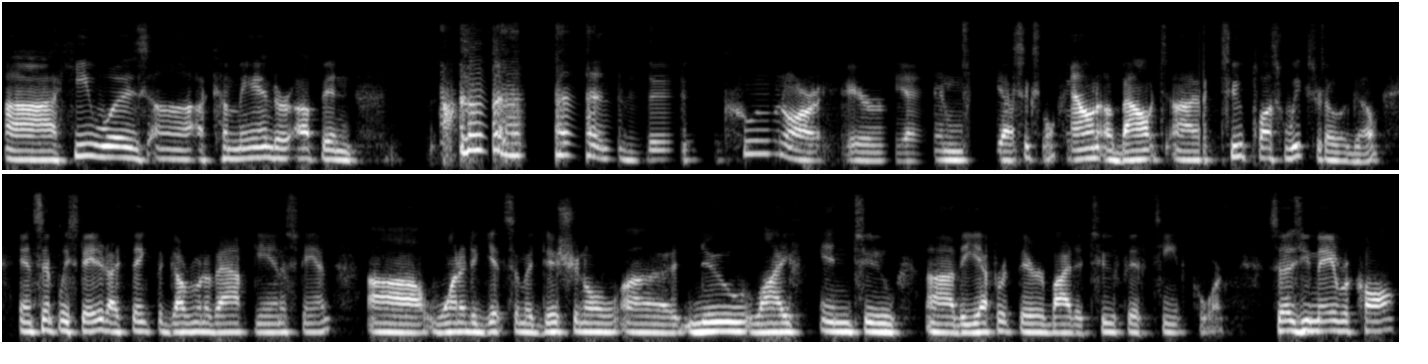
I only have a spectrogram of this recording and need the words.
Uh, he was uh, a commander up in the Kunar area in town about uh, two plus weeks or so ago, and simply stated, I think the government of Afghanistan uh, wanted to get some additional uh, new life into uh, the effort there by the 215th Corps. So as you may recall,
